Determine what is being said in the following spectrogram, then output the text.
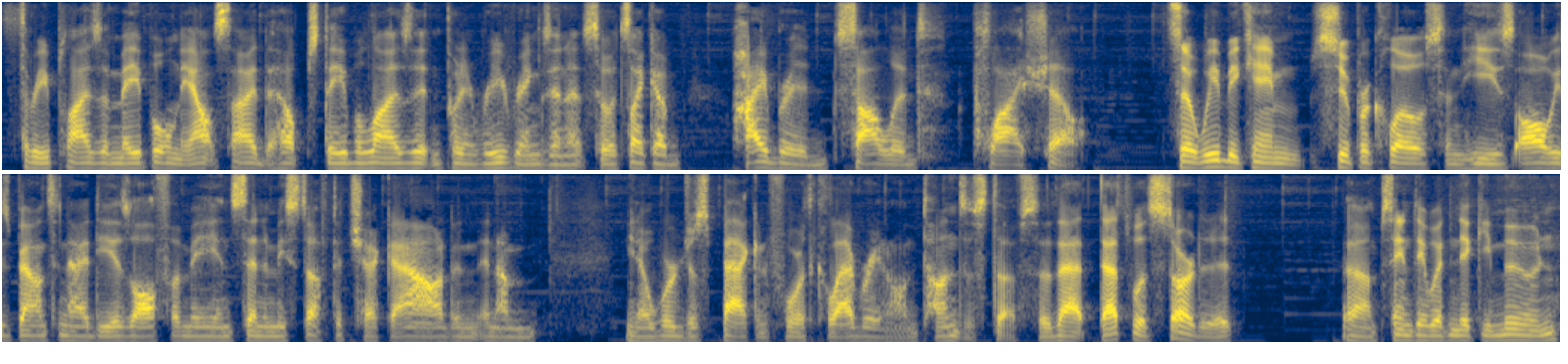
three plies of maple on the outside to help stabilize it and putting re-rings in it. So it's like a hybrid solid ply shell. So we became super close and he's always bouncing ideas off of me and sending me stuff to check out. And, and I'm, you know, we're just back and forth collaborating on tons of stuff. So that that's what started it. Um, same thing with Nicky Moon.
